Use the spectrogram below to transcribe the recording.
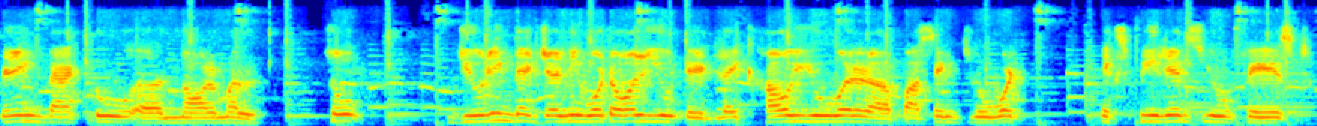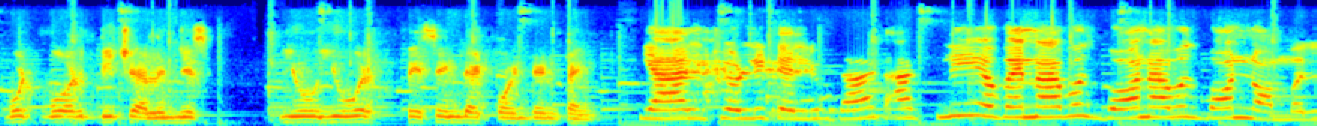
bring back to uh, normal? So, during that journey what all you did like how you were uh, passing through what experience you faced what were the challenges you you were facing that point in time yeah i'll surely tell you that actually when i was born i was born normal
